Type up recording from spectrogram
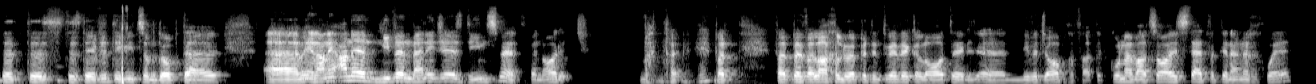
dit is dis definitief iets om dop te hou. Ehm um, en dan 'n ander nuwe manager is Dean Smith by Norwich. Wat wat wat by Villa geloop het en 2 weke later 'n uh, nuwe job gevat het. Kon hy wat sou hy stat wat hy nou nog gegooi het?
